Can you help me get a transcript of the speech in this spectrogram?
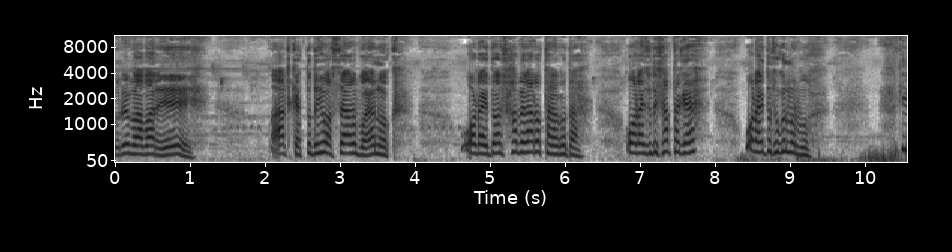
ওরে বাবা রে। পাট খেত তো দেখি আসছে আরও ভয়ানক। ওটাই তো আর সাপের আরও থাকা কথা। ওটাই যদি সাপ থাকে, ওটাই তো ঠোকর মারবো। কি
